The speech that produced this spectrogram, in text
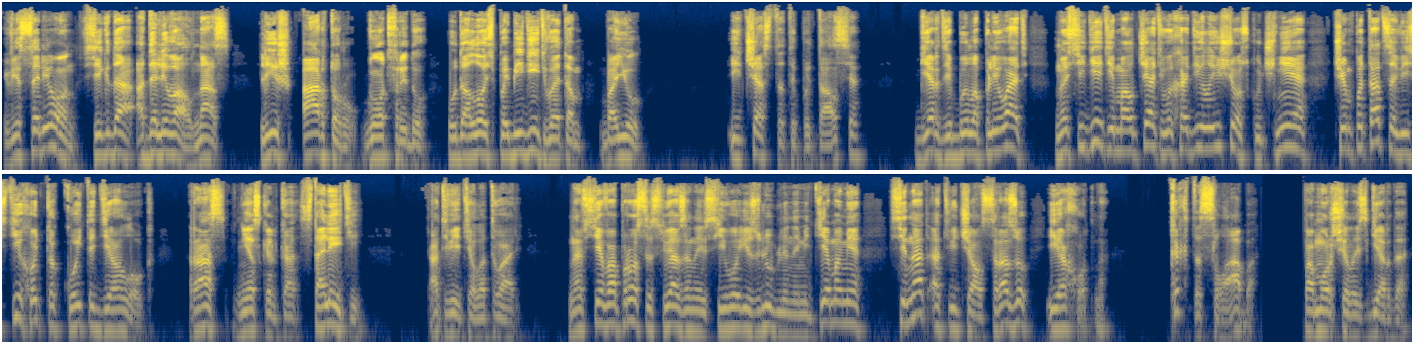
Виссарион всегда одолевал нас. Лишь Артуру, Готфриду, удалось победить в этом бою. И часто ты пытался? Герде было плевать, но сидеть и молчать выходило еще скучнее, чем пытаться вести хоть какой-то диалог. Раз в несколько столетий, ответила тварь. На все вопросы, связанные с его излюбленными темами, Сенат отвечал сразу и охотно. «Как-то слабо», — поморщилась Герда.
